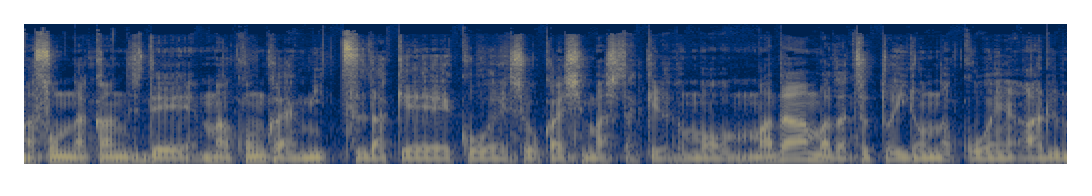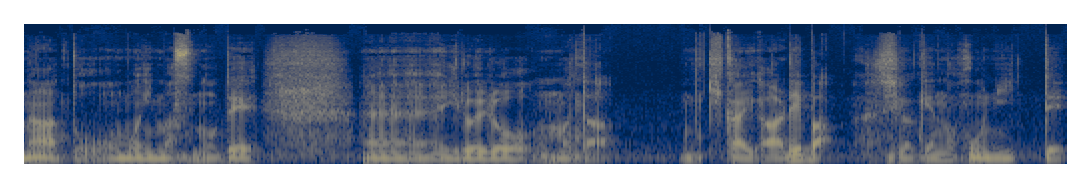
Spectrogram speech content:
まあ、そんな感じで、まあ、今回は3つだけ公演紹介しましたけれどもまだまだちょっといろんな公演あるなと思いますので、えー、いろいろまた機会があれば滋賀県の方に行って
